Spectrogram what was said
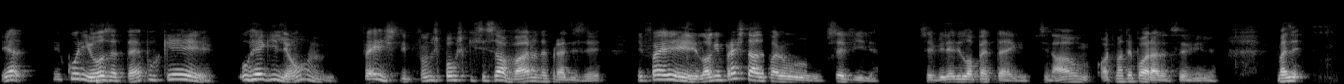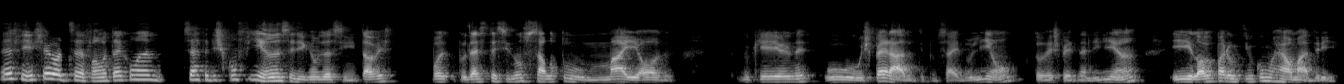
E é curioso até porque o Reguilhão fez, tipo, foi um dos poucos que se salvaram, né, para dizer. E foi logo emprestado para o Sevilha. Sevilha de Lopetegui. Sinal, ótima temporada do Sevilha. Mas, enfim, chegou de certa forma até com uma certa desconfiança, digamos assim. Talvez pudesse ter sido um salto maior do, do que né, o esperado, tipo, sair do Lyon, todo respeito na Ligue 1, e logo para um time como o Real Madrid.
